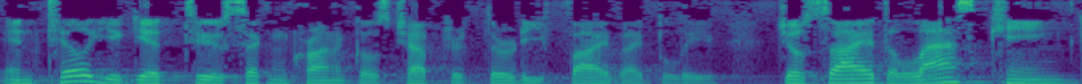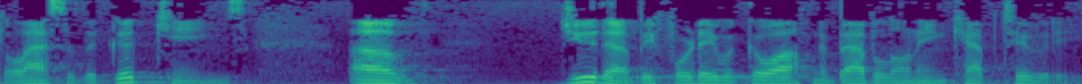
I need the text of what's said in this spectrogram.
until you get to Second Chronicles chapter 35, I believe. Josiah, the last king, the last of the good kings of Judah before they would go off into Babylonian captivity.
